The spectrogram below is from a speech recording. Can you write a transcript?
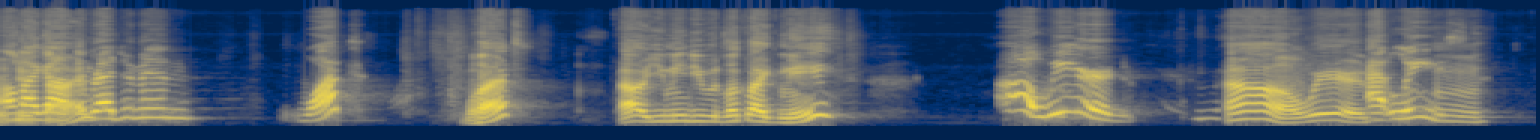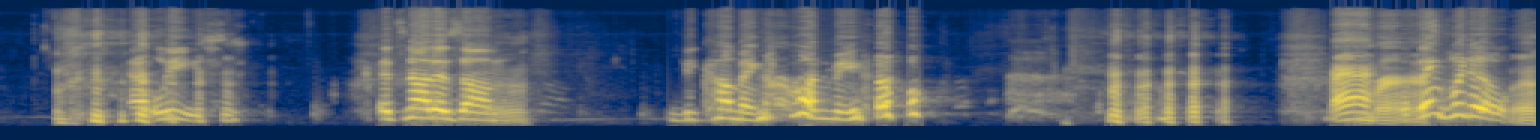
Oh my god, the regimen. What? What? Oh, you mean you would look like me? Oh, weird. Oh, weird. At least. Hmm. At least. It's not as um uh. becoming on me though. the things we do. Uh,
